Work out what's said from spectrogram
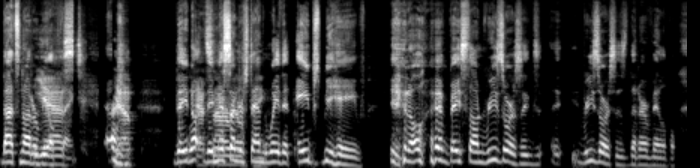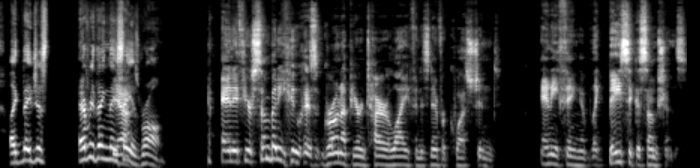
That's not a real thing. yep, they don't. That's They not a real misunderstand the way that apes behave. You know, based on resources resources that are available. Like they just everything they say is wrong. And if you're somebody who has grown up your entire life and has never questioned anything of like basic assumptions,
